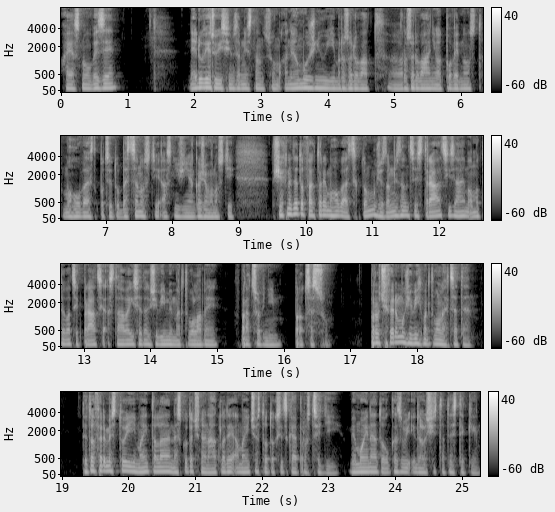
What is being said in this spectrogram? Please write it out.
a jasnou vizi, nedůvěřují svým zaměstnancům a neumožňují jim rozhodovat, rozhodování odpovědnost, mohou vést k pocitu bezcenosti a snížení angažovanosti. Všechny tyto faktory mohou vést k tomu, že zaměstnanci ztrácí zájem a motivaci k práci a stávají se tak živými mrtvolami v pracovním procesu. Proč firmu živých mrtvol nechcete? Tyto firmy stojí majitelé neskutečné náklady a mají často toxické prostředí. Mimo jiné to ukazují i další statistiky.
